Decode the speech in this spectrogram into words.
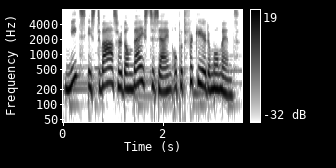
Niets is dwazer dan wijs te zijn op het verkeerde moment.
